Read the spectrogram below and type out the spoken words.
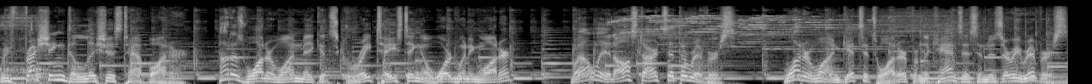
Refreshing, delicious tap water. How does WaterOne make its great tasting, award winning water? Well, it all starts at the rivers. WaterOne gets its water from the Kansas and Missouri rivers.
